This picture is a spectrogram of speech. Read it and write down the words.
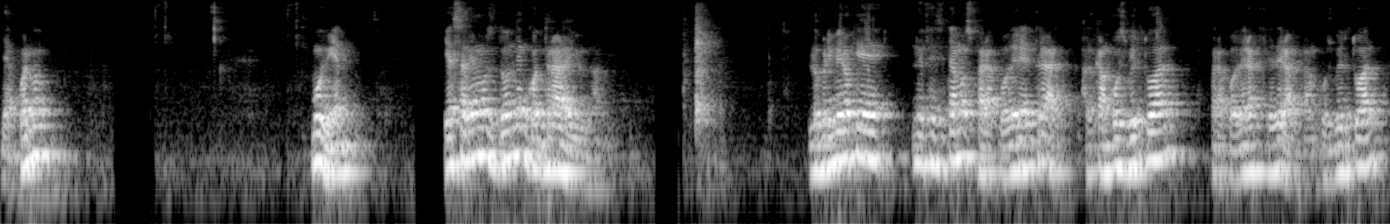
¿De acuerdo? Muy bien. Ya sabemos dónde encontrar ayuda. Lo primero que necesitamos para poder entrar al campus virtual, para poder acceder al campus virtual,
